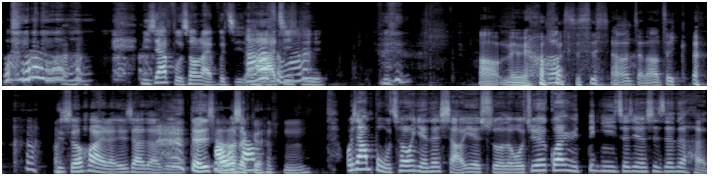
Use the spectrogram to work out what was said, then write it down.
你现在补充来不及了，啊好啊，继续。好，没有，我只是想要讲到这个，你说坏了，就想讲这个。对，就想到这个，嗯，我想补充，沿着小叶说的，我觉得关于定义这件事真的很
